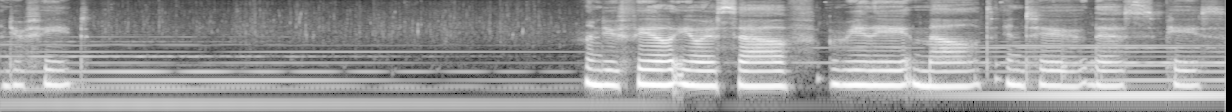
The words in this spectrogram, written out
And your feet. And you feel yourself really melt into this peace.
